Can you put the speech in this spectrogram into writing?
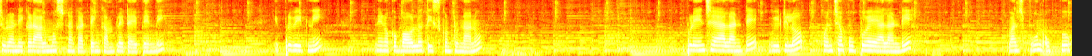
చూడండి ఇక్కడ ఆల్మోస్ట్ నా కటింగ్ కంప్లీట్ అయిపోయింది. ఇప్పుడు వీటిని నేను ఒక బౌల్లో తీసుకుంటున్నాను. ఇప్పుడు ఏం చేయాలంటే వీటిలో కొంచెం ఉప్పు వేయాలండి. వన్ స్పూన్ ఉప్పు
